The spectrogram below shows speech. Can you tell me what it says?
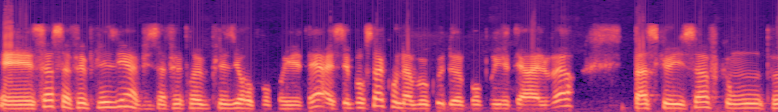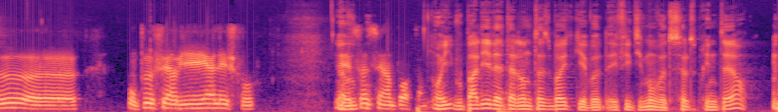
Et ça, ça fait plaisir. Et puis, ça fait plaisir aux propriétaires. Et c'est pour ça qu'on a beaucoup de propriétaires éleveurs parce qu'ils savent qu'on peut, euh, on peut faire vieillir les chevaux. Et ah, ça, c'est important. Oui, vous parliez d'Atalanta's Boyd, qui est votre, effectivement votre seul sprinter.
